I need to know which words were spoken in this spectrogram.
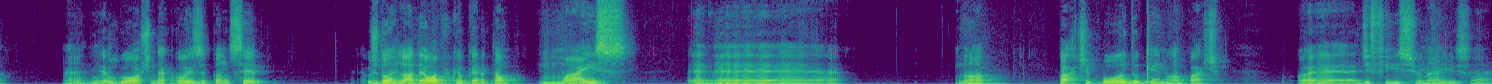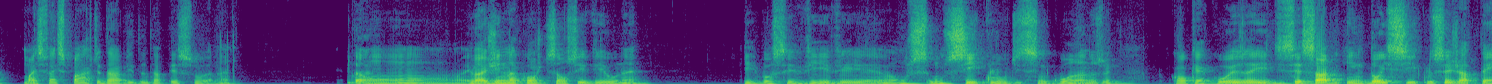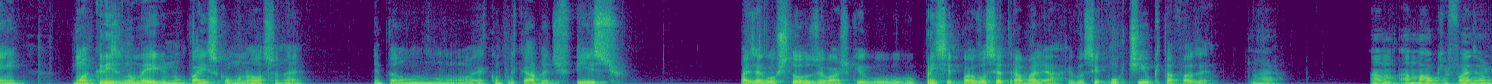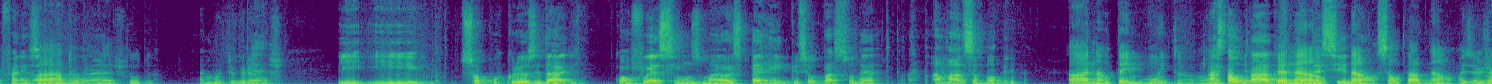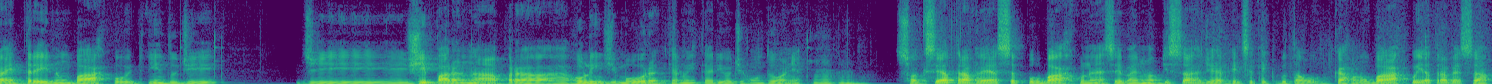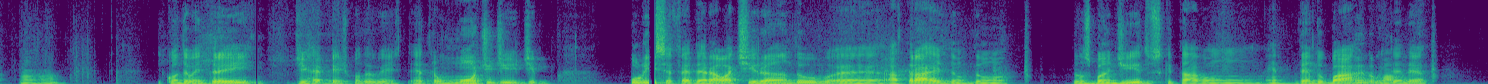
Né? Eu gosto da coisa quando você. Os dois lados. É óbvio que eu quero estar mais é, é, numa parte boa do que numa parte é, difícil, né? difícil né? Mas faz parte da vida da pessoa, né? Então, imagine na construção civil, né? Que você vive um, um ciclo de cinco anos, qualquer coisa, e você sabe que em dois ciclos você já tem uma crise no meio, num país como o nosso, né? Então é complicado, é difícil, mas é gostoso. Eu acho que o principal é você trabalhar, é você curtir o que está fazendo. É. Amar o que faz é um diferencial ah, muito não, grande. É tudo. É muito grande. É. E, e, só por curiosidade, qual foi assim um dos maiores perrengues que o senhor passou na Amazônia? Ah, não, tem muito. Assaltado? É, não, sido, não, não, assaltado não. Mas eu já entrei num barco indo de, de Ji-Paraná para Rolim de Moura, que é no interior de Rondônia. Uhum. Só que você atravessa por barco, né? Você vai numa pissarra, de repente você tem que botar o carro no barco e atravessar. Uhum. E quando eu entrei, de repente, quando eu vi, entra um monte de, de polícia federal atirando é, atrás do, do dos bandidos que estavam dentro do barco, dentro do barco. entendeu?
